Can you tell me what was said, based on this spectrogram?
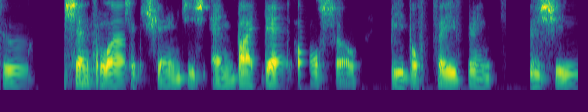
to centralized exchanges, and by that also people favoring privacy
